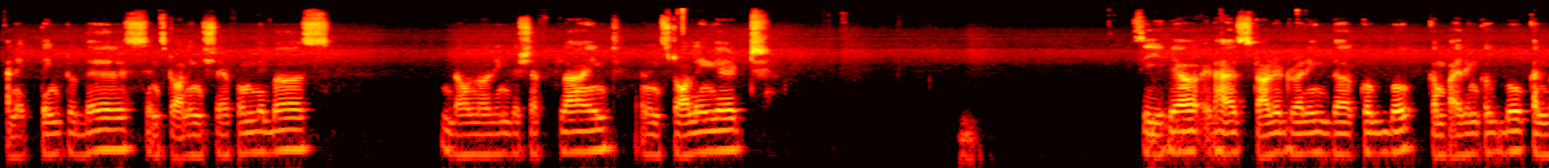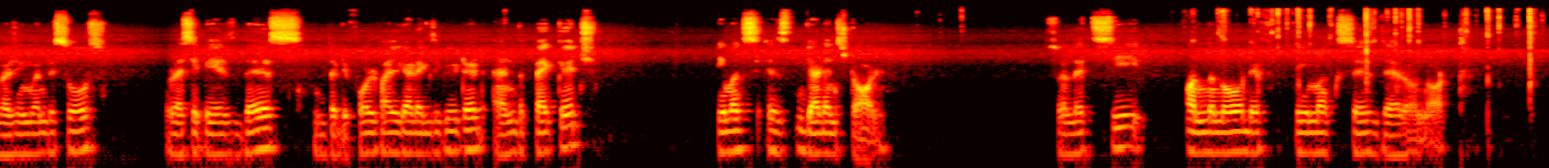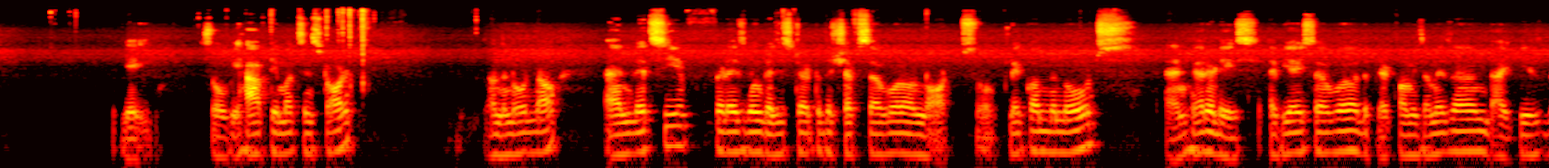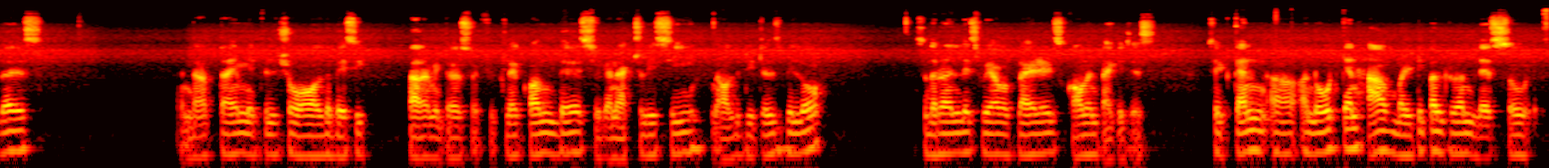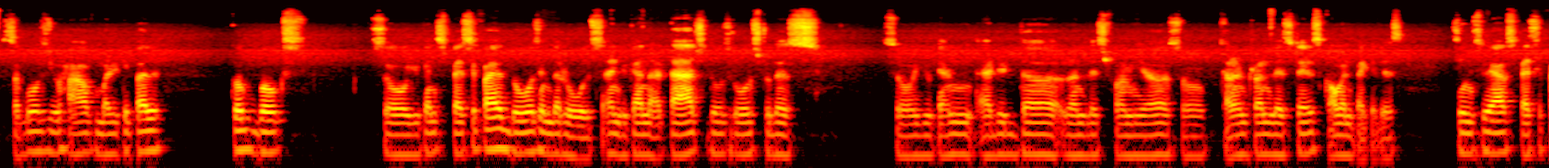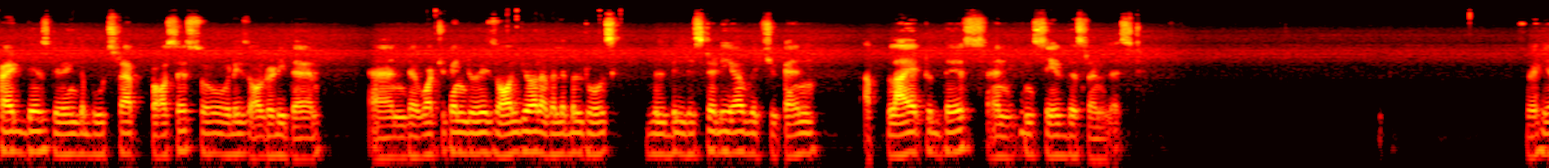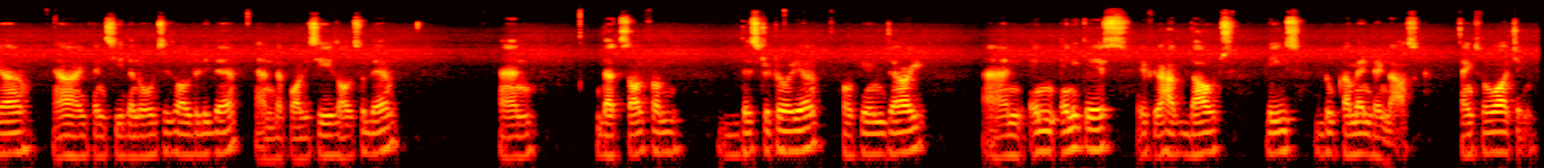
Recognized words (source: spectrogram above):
connecting to this installing chef omnibus downloading the chef client and installing it. See here it has started running the cookbook compiling cookbook converging one resource. Recipe is this the default file get executed and the package tmux is get installed. So let's see on the node if tmux is there or not. Yay so we have tmux installed on the node now. And let's see if it is being registered to the chef server or not. So click on the nodes and here it is. API server the platform is Amazon the IP is this. And that time it will show all the basic parameters. So if you click on this you can actually see all the details below. So the run list we have applied is common packages. So it can uh, a node can have multiple run lists. So suppose you have multiple cookbooks so you can specify those in the roles and you can attach those roles to this. So you can edit the run list from here. So current run list is common packages. Since we have specified this during the bootstrap process so it is already there. And what you can do is all your available roles will be listed here which you can apply to this and you can save this run list so here. Uh, you can see the nodes is already there and the policy is also there. And that's all from this tutorial. Hope you enjoyed and in any case if you have doubts please do comment and ask. Thanks for watching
